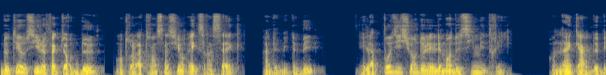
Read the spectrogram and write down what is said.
Notez aussi le facteur 2 entre la translation extrinsèque, 1 demi de b, et la position de l'élément de symétrie, en 1 quart de b.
